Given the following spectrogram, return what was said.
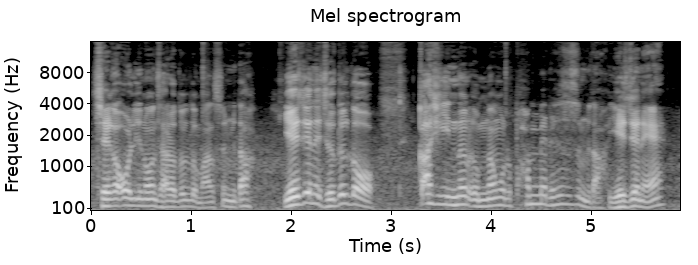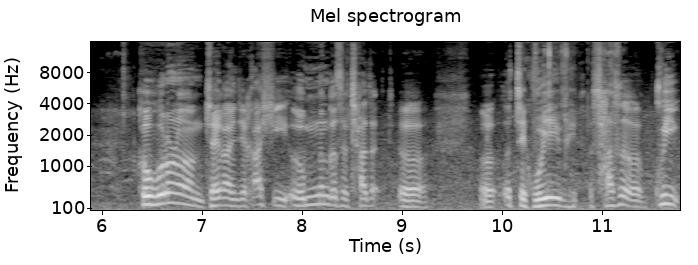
제가 올려놓은 자료들도 많습니다. 예전에 저들도 가시 있는 엄나무로 판매를 했었습니다. 예전에 그 후로는 제가 이제 가시 없는 것을 찾아 어, 어 어째 구입 사서 구입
